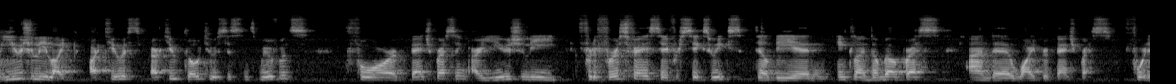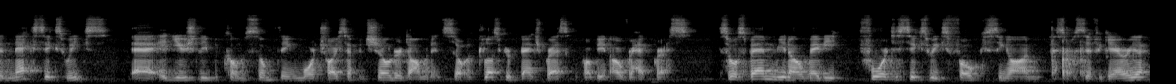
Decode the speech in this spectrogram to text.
usually, like our two our two go-to assistance movements for bench pressing are usually for the first phase, say for six weeks, there'll be an incline dumbbell press and a wide grip bench press. For the next six weeks, uh, it usually becomes something more tricep and shoulder dominant. So a close grip bench press, probably an overhead press. So we'll spend, you know, maybe four to six weeks focusing on a specific area.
